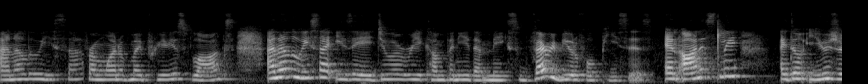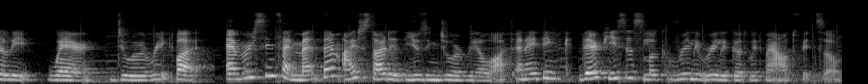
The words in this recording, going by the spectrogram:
Ana Luisa from one of my previous vlogs. Ana Luisa is a jewelry company that makes very beautiful pieces. And honestly, I don't usually wear jewelry, but ever since I met them, I've started using jewelry a lot. And I think their pieces look really, really good with my outfit, so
